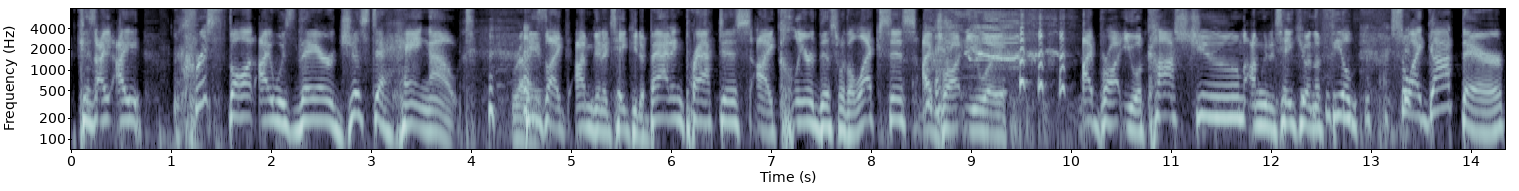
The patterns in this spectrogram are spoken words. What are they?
because I, I, Chris thought I was there just to hang out. Right. He's like, I'm going to take you to batting practice. I cleared this with Alexis. I brought you a, I brought you a costume. I'm going to take you on the field. So I got there.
